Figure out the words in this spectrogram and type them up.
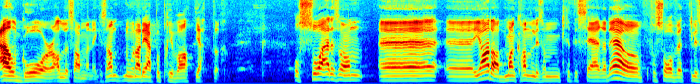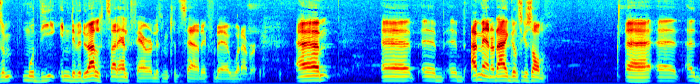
Al Gore, alle sammen. ikke sant? Noen av de er på privatjetter. Og så er det sånn eh, eh, Ja da, man kan liksom kritisere det, og for så vidt liksom, mot de individuelt så er det helt fair å liksom, kritisere dem for det. whatever. Eh, eh, eh, jeg mener det er ganske sånn eh, eh,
